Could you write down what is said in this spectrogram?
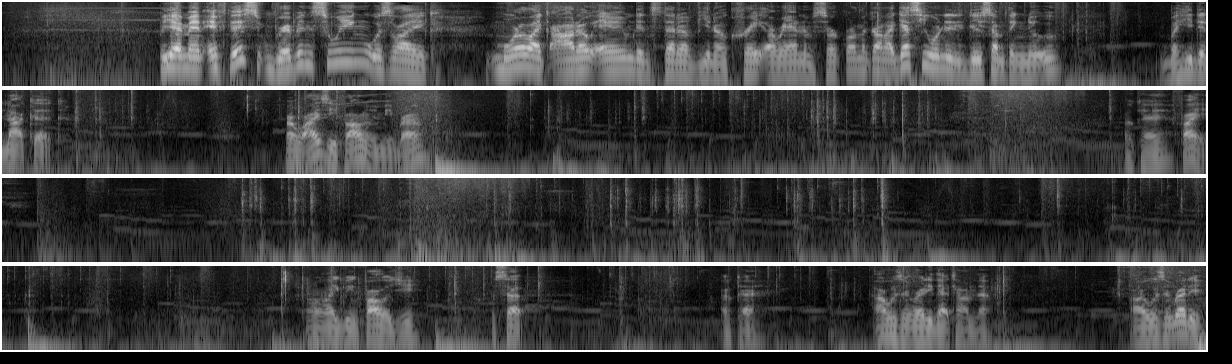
But yeah, man, if this ribbon swing was like more like auto aimed instead of, you know, create a random circle on the ground, I guess he wanted to do something new, but he did not cook. Bro, why is he following me, bro? Okay, fight. I don't like being followed, G. What's up? Okay. I wasn't ready that time though. I wasn't ready.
